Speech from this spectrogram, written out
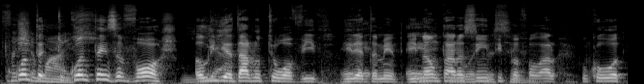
Fecha Quando, te- tu, quando tens a voz ali Yeah. a dar no teu ouvido É- diretamente é- e não é estar outra assim tipo cena. a falar um com o outro,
